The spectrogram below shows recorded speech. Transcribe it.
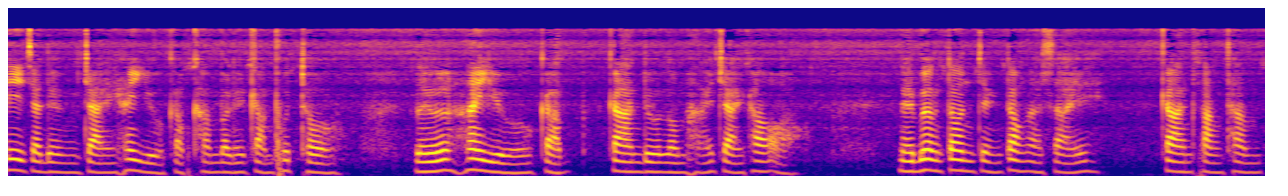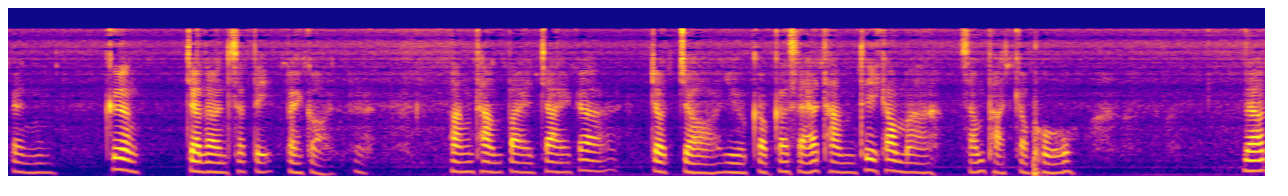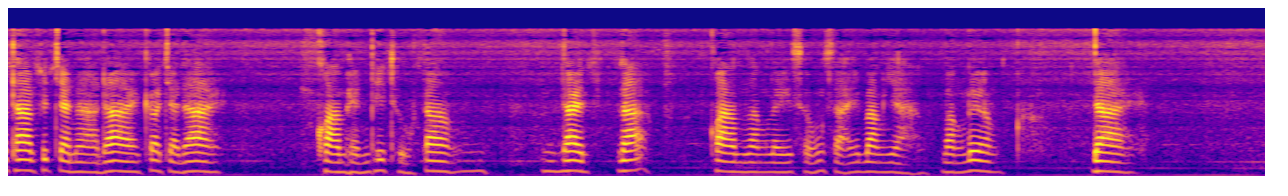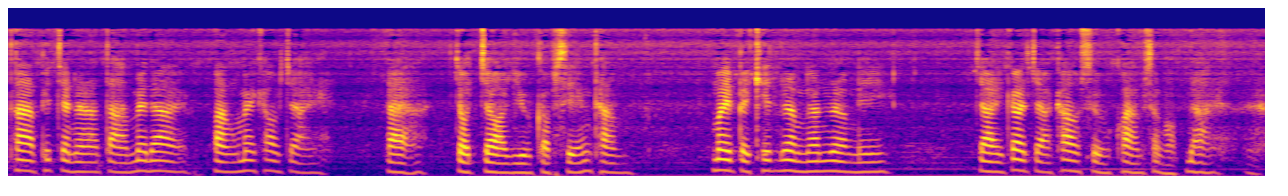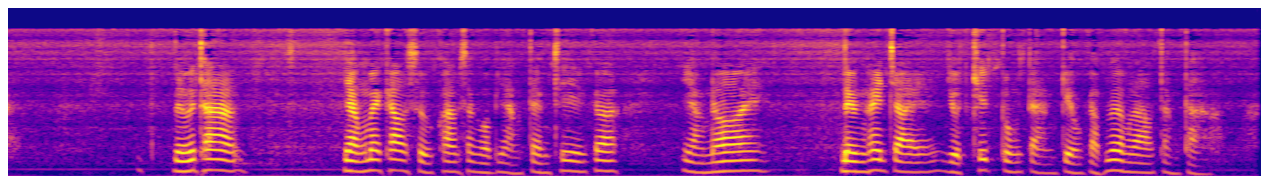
ที่จะดึงใจให้อยู่กับคำบริกรรมพุทโธ หรือให้อยู่กับการดูลมหายใจเข้าออก ในเบื้องต้นจึงต้องอาศัยการฟังธรรมเป็นเครื่องเจริญสติไปก่อน ฟังธรรมไปใจก็จดจ่ออยู่กับกระแสธรรมที่เข้ามาสัมผัสกับหู แล้วถ้าพิจารณาได้ก็จะได้ความเห็นที่ถูกต้อง ได้ละความลังเลสงสัยบางอย่างบางเรื่องได้ ถ้าพิจารณาตามไม่ได้ ฟังไม่เข้าใจ แต่จดจ่ออยู่กับเสียงธรรม ไม่ไปคิดเรื่องนั้นเรื่องนี้ ใจก็จะเข้าสู่ความสงบได้ หรือถ้า ยังไม่เข้าสู่ความสงบอย่างเต็มที่ก็อย่างน้อย ดึงให้ใจหยุดคิดปรุงแต่งเกี่ยวกับเรื่องราวต่าง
